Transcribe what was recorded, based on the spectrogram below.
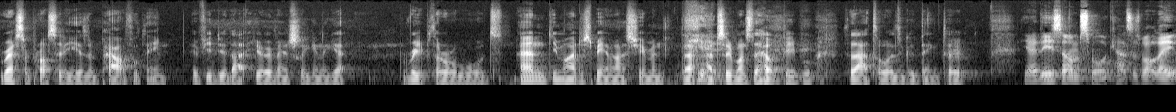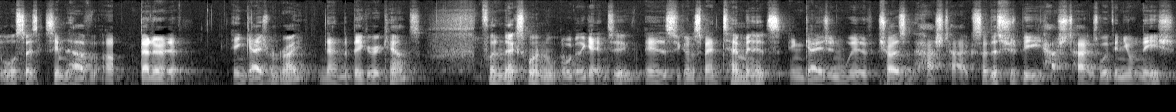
reciprocity is a powerful thing. If you do that, you're eventually going to get reap the rewards, and you might just be a nice human that Yeah. actually wants to help people. So that's always a good thing too. Yeah, these um small accounts as well. They also seem to have a better engagement rate than the bigger accounts. For the next one we're going to get into is you're going to spend 10 minutes engaging with chosen hashtags. So this should be hashtags within your niche.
